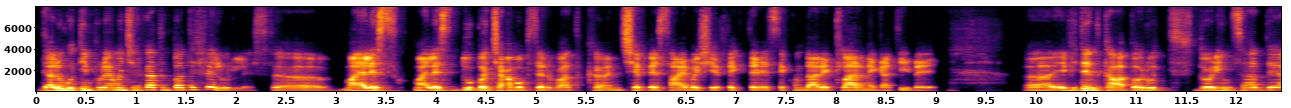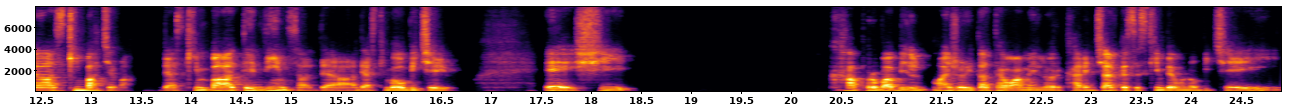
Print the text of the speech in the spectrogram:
de-a lungul timpului am încercat în toate felurile, să, mai, ales, mai ales după ce am observat că începe să aibă și efecte secundare clar negative. Uh, evident că a apărut dorința de a schimba ceva de a schimba tendința, de a, de a schimba obiceiul. E, și ca probabil majoritatea oamenilor care încearcă să schimbe un obicei,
